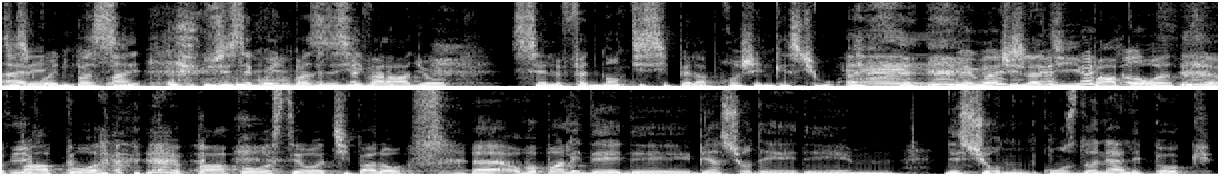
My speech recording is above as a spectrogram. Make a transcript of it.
Tu sais quoi une passe ouais. Tu sais c'est quoi une passe décisive à la radio? C'est le fait d'anticiper la prochaine question. moi, tu l'as dit par rapport, par rapport, par rapport aux stéréotypes. Alors, euh, on va parler des, des- bien sûr des, des, des surnoms qu'on se donnait à l'époque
